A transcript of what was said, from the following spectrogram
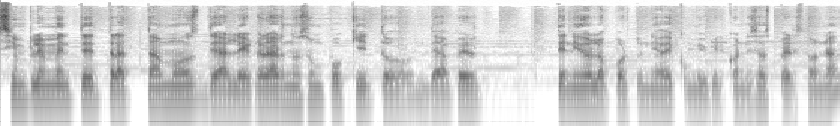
simplemente tratamos de alegrarnos un poquito de haber tenido la oportunidad de convivir con esas personas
